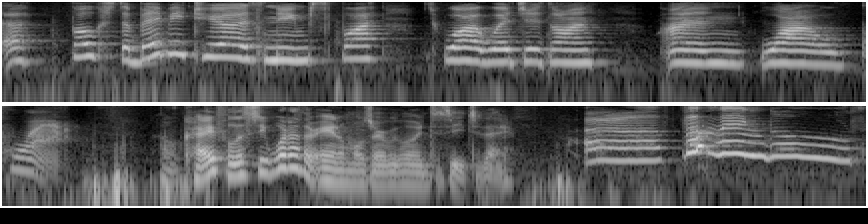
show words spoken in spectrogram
Uh, folks, the baby cheetah is named Spot Spot, which is on, on Wild Crab. Okay, Felicity, what other animals are we going to see today? Uh, flamingos.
